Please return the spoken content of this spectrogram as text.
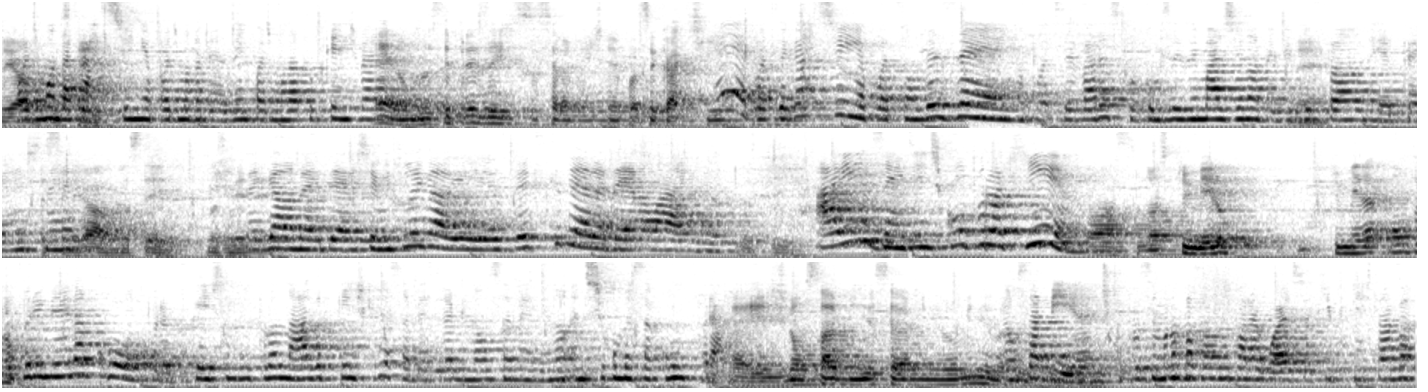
Legal, pode mandar gostei. cartinha, pode mandar desenho, pode mandar tudo que a gente vai. É, não precisa ser presente, sinceramente, né? Pode ser cartinha. É, pode ser cartinha, pode ser um desenho, pode ser várias coisas. Como vocês imaginam, a Baby É. Vifan, de repente, ser né? legal, gostei. Legal, né? Ideia, achei muito legal. E os babies que deram a ideia na live. Gostei. Aí, gente, a gente comprou aqui Nossa, nosso primeiro. Primeira a compra. primeira compra, porque a gente não comprou nada, porque a gente queria saber se era menino ou se era menino antes de começar a comprar. É, a gente não sabia se era menino ou menina. Não sabia. A gente comprou semana passada no Paraguai isso aqui, porque a gente tava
